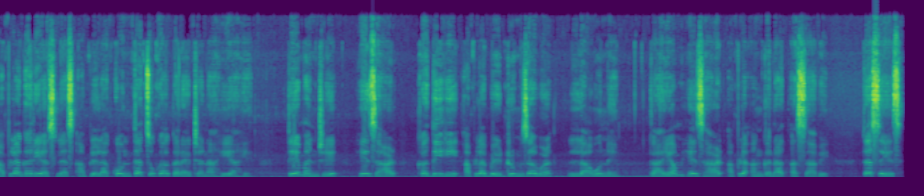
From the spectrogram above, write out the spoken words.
आपल्या घरी असल्यास आपल्याला कोणत्या चुका करायच्या नाही आहे. ते म्हणजे हे झाड कधीही आपल्या बेडरूमजवळ लावू नये. कायम हे झाड आपल्या अंगणात असावे. तसेच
